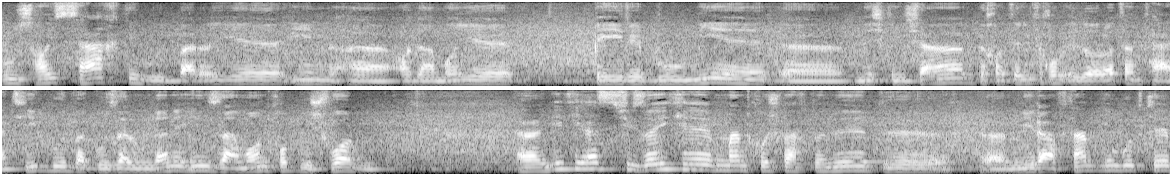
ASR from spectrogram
روزهای سختی بود برای این آدمای غیر بومی مشکین شهر. به خاطر که خب ادارات هم تعطیل بود و گذروندن این زمان خب دشوار بود. یکی از چیزهایی که من خوشبختانه می‌رفتم این بود که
